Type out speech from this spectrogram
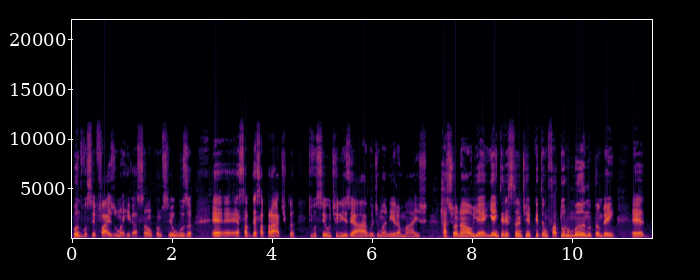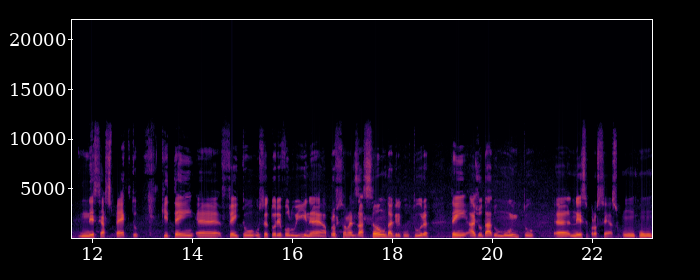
quando você faz uma irrigação, quando você usa é, essa, dessa prática, que você utilize a água de maneira mais racional. E é, e é interessante aí porque tem um fator humano também é, nesse aspecto que tem é, feito o setor evoluir, né? A profissionalização da agricultura tem ajudado muito é, nesse processo, com, com,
